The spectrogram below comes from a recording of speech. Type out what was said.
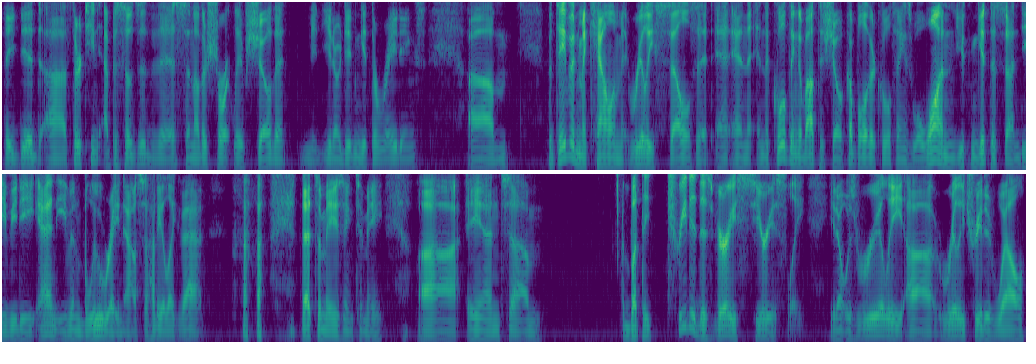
they did uh, 13 episodes of this, another short-lived show that you know didn't get the ratings. Um, but David McCallum, it really sells it. And, and and the cool thing about the show, a couple other cool things. Well, one, you can get this on DVD and even Blu-ray now. So how do you like that? That's amazing to me. Uh, and um, but they treated this very seriously. You know, it was really, uh, really treated well.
